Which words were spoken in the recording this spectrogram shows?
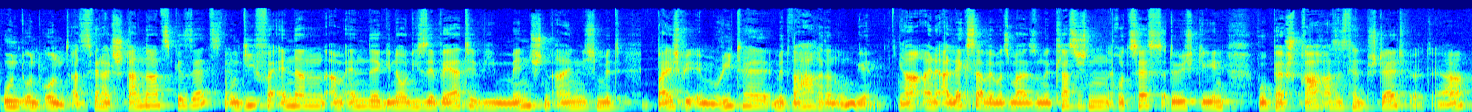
und, und, und. Also es werden halt Standards gesetzt und die verändern am Ende genau diese Werte, wie Menschen eigentlich mit, Beispiel im Retail, mit Ware dann umgehen. Ja, eine Alexa, wenn wir uns mal so einen klassischen Prozess durchgehen, wo per Sprachassistent bestellt wird, ja,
